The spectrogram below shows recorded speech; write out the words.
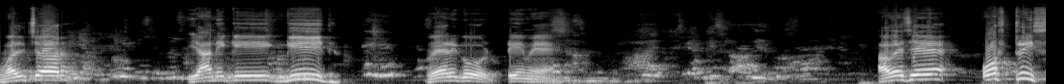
vulture યાની કે ગીધ. Very good team A. હવે છે ઓસ્ટ્રીસ,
